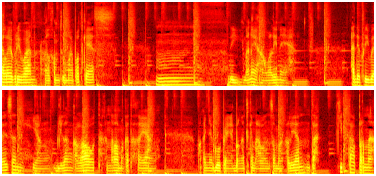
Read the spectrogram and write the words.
Hello everyone, welcome to my podcast. Hmm, di gimana ya awalinnya ya? Ada peribahasa nih yang bilang kalau tak kenal maka tak sayang. Makanya gue pengen banget kenalan sama kalian, entah kita pernah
